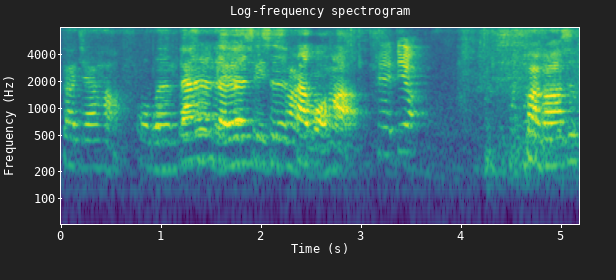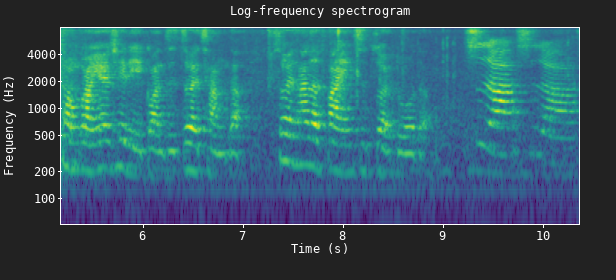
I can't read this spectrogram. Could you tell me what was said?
大家好，我们担任的乐器是法国号。确定。法国号是铜管乐器里管子最长的，所以它的发音是最多的。是啊，是啊。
